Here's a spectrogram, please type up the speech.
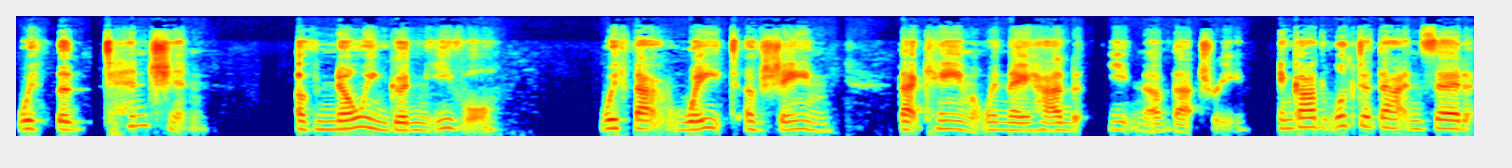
with the tension of knowing good and evil, with that weight of shame that came when they had eaten of that tree. And God looked at that and said,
